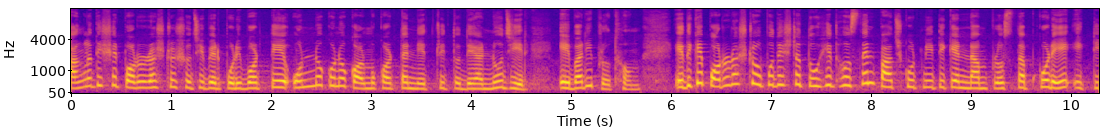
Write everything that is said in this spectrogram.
বাংলাদেশের পররাষ্ট্র সচিবের পরিবর্তে অন্য কোনো কর্মকর্তার নেতৃত্ব দেওয়ার নজির এবারই প্রথম। এদিকে পররাষ্ট্র উপদেষ্টা তৌহিদ হোসেন পাঁচ কূটনীতিকের নাম প্রস্তাব করে একটি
